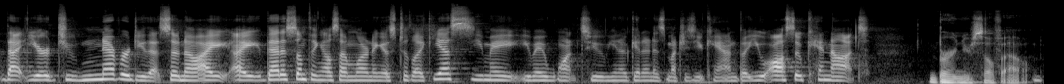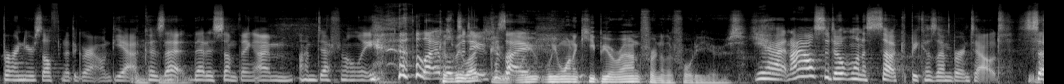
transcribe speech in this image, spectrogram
that year to never do that. So no, I, I that is something else I'm learning is to like yes, you may you may want to you know get in as much as you can, but you also cannot Burn yourself out. burn yourself into the ground. Yeah, mm-hmm. because that that is something I'm I'm definitely liable Because we to do. Because. I we, we want to keep you around for another 40 years. yeah, and I also don't want to suck because I'm burnt out. So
